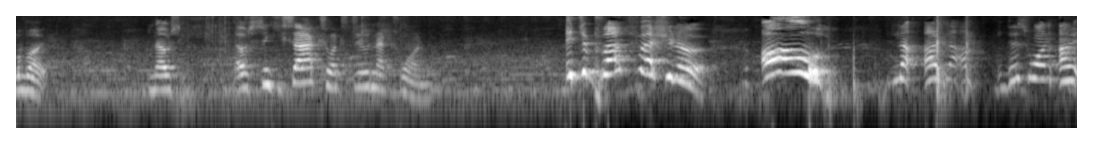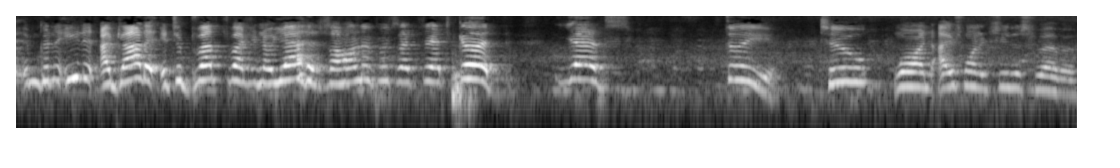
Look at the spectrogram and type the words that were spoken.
Alright. That was that was Stinky Socks. Let's do the next one. It's a professional. Oh no! I, no this one I am gonna eat it. I got it. It's a breath freshener. Yes, hundred percent. That's good. Yes. Three, two, one. I just want to chew this forever.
